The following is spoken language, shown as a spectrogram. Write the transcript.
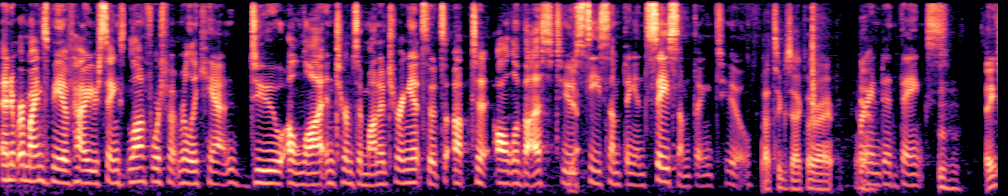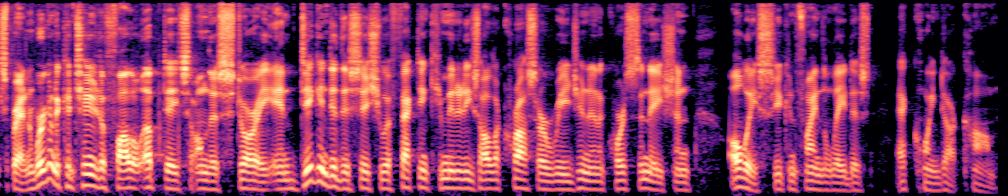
And it reminds me of how you're saying law enforcement really can't do a lot in terms of monitoring it. So it's up to all of us to yeah. see something and say something too. That's exactly right. Yeah. Brandon, thanks. Mm -hmm. Thanks, Brandon. We're going to continue to follow updates on this story and dig into this issue affecting communities all across our region and, of course, the nation. Always, you can find the latest at KOIN.com.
